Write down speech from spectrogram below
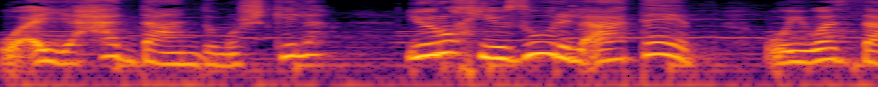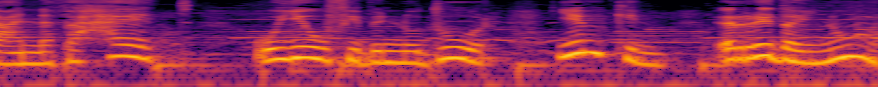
وأي حد عنده مشكلة يروح يزور الأعتاب ويوزع النفحات ويوفي بالندور يمكن الرضا ينور.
